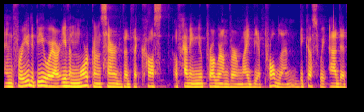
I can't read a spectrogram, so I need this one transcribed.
And for UDP, we are even more concerned that the cost of having new program there might be a problem because we added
